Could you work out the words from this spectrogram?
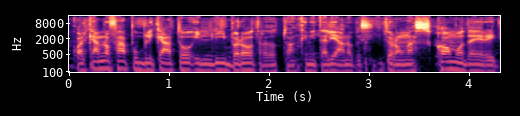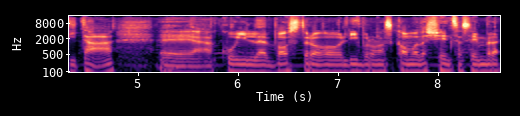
qualche anno fa ha pubblicato il libro tradotto anche in italiano che si intitola Una scomoda eredità a cui il vostro libro Una scomoda scienza sembra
